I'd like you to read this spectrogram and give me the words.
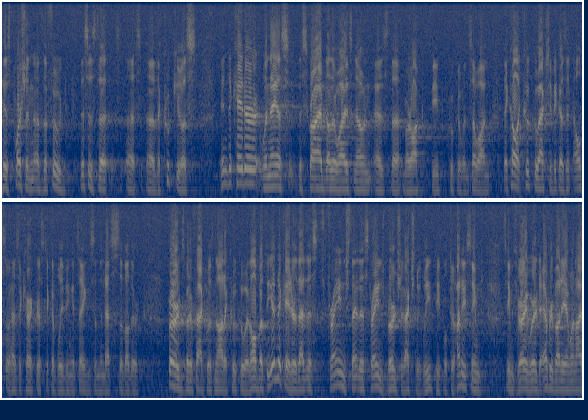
his portion of the food. This is the, the cuculus, indicator Linnaeus described, otherwise known as the Maroc bee cuckoo and so on. They call it cuckoo actually because it also has a characteristic of leaving its eggs in the nests of other birds, but in fact was not a cuckoo at all. But the indicator that this strange, th this strange bird should actually lead people to honey seemed, seems very weird to everybody. And when I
